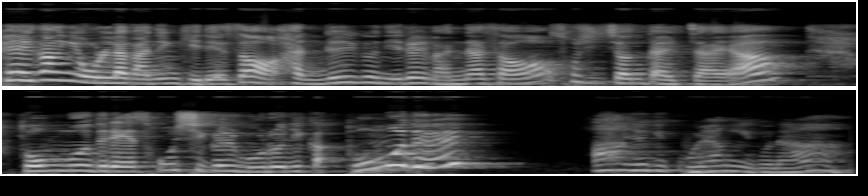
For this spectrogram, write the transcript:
폐강이 올라가는 길에서 한 늙은이를 만나서 소식 전달자야. 동무들의 소식을 물으니까 동무들? 아, 여기 고향이구나.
